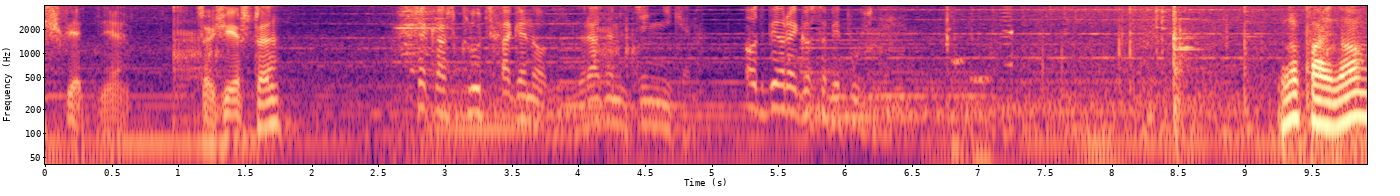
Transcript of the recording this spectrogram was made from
Świetnie. Coś jeszcze? Przekaż klucz Hagenowi razem z dziennikiem. Odbiorę go sobie później. No fajno.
